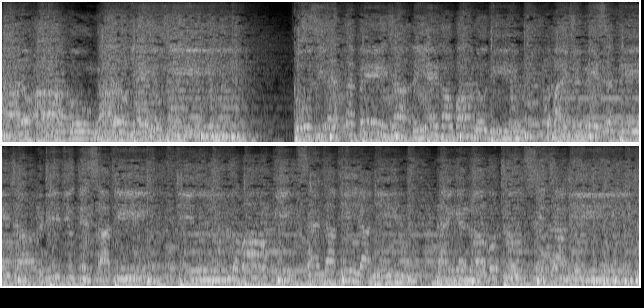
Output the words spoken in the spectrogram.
ငါတို့အားကိုငါတို့မြေယုံကြည်ကိုစီအသက်ပေးကြတဲ့ရေကောင်းပေါင်းတို့သည်တမိုင်းချွေးပေးစတဲ့ကြကတိပြုသစ္စာတီဒီလူလူတို့အပေါင်းဤစံကြပြရမည် နိုင်ငံတော်ကိုထုစစ်ကြမည်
